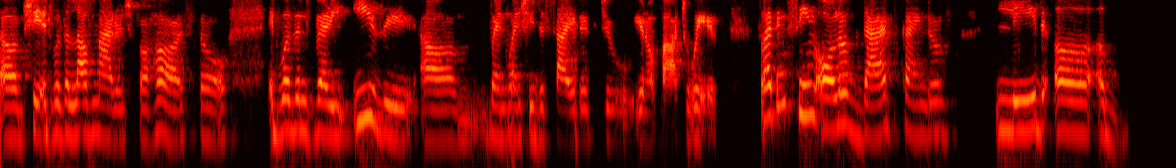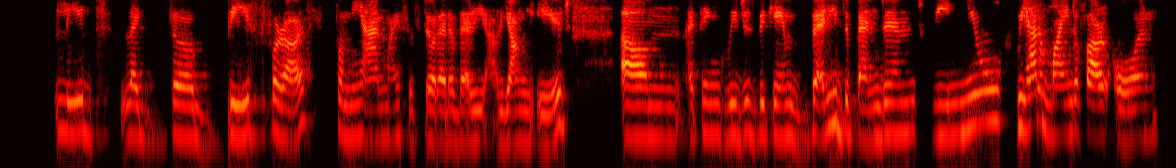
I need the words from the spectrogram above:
uh, she it was a love marriage for her, so it wasn't very easy um, when when she decided to you know part ways. So I think seeing all of that kind of laid a, a laid like the base for us, for me and my sister at a very young age. Um, I think we just became very dependent. We knew we had a mind of our own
